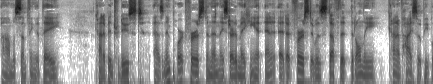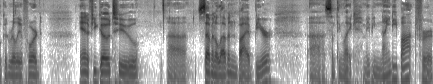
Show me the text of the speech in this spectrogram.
um, was something that they kind of introduced as an import first, and then they started making it. And at, at first, it was stuff that, that only kind of high so people could really afford. and if you go to uh, 7-Eleven and buy a beer, uh, something like maybe 90 baht for a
